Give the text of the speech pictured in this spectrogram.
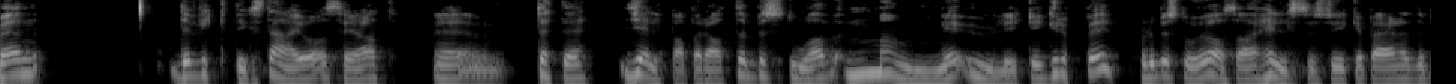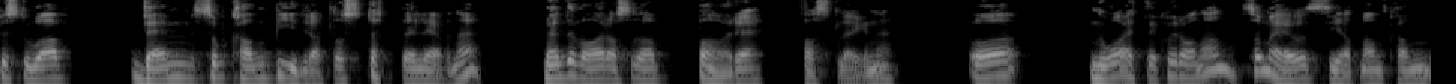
Men det viktigste er jo å se at eh, dette hjelpeapparatet besto av mange ulike grupper. For det besto jo også av helsesykepleierne, det besto av hvem som kan bidra til å støtte elevene. Men det var altså da bare fastlegene. Og nå etter koronaen så må jeg jo si at man kan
